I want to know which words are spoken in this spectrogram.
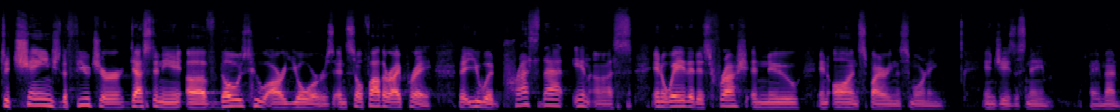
to change the future destiny of those who are yours. And so, Father, I pray that you would press that in us in a way that is fresh and new and awe inspiring this morning. In Jesus' name, amen.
